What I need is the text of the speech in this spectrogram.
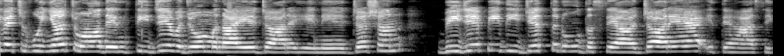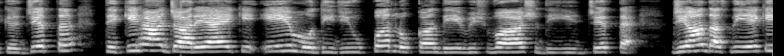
ਵਿੱਚ ਹੋਈਆਂ ਚੋਣਾਂ ਦੇ ਨਤੀਜੇ ਵਜੋਂ ਮਨਾਏ ਜਾ ਰਹੇ ਨੇ ਜਸ਼ਨ। ਬੀਜੇਪੀ ਦੀ ਜਿੱਤ ਨੂੰ ਦੱਸਿਆ ਜਾ ਰਿਹਾ ਹੈ, ਇਤਿਹਾਸਿਕ ਜਿੱਤ ਤੇ ਕਿਹਾ ਜਾ ਰਿਹਾ ਹੈ ਕਿ ਇਹ ਮੋਦੀ ਜੀ ਉੱਪਰ ਲੋਕਾਂ ਦੇ ਵਿਸ਼ਵਾਸ ਦੀ ਜਿੱਤ ਹੈ। ਜੀ ਹਾਂ ਦੱਸ ਦਈਏ ਕਿ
